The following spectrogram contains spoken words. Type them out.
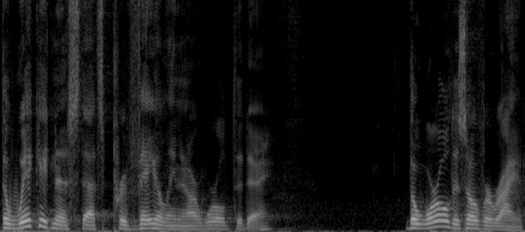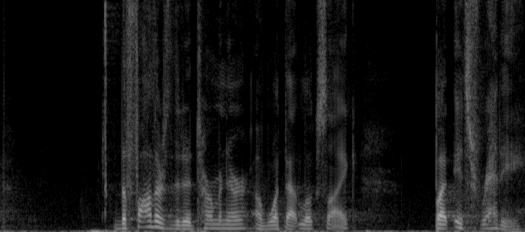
The wickedness that's prevailing in our world today. The world is overripe. The Father's the determiner of what that looks like, but it's ready.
